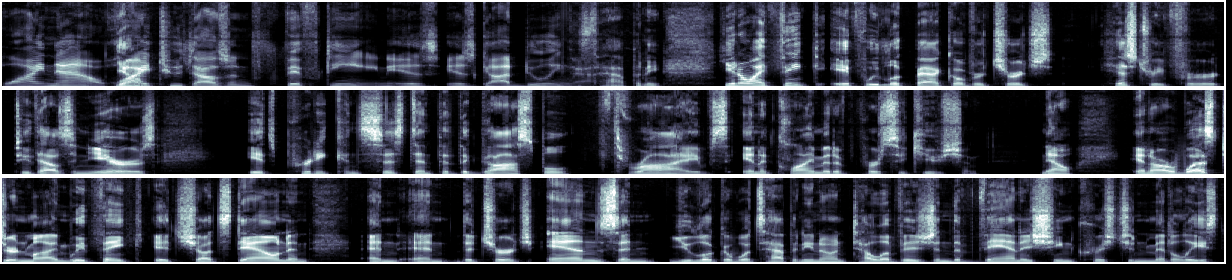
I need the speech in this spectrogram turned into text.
Why now? Yeah. Why 2015 is is God doing It's that? happening. You know, I think if we look back over church history for 2,000 years, it's pretty consistent that the gospel thrives in a climate of persecution. Now, in our Western mind, we think it shuts down and and and the church ends. And you look at what's happening on television, the vanishing Christian Middle East,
